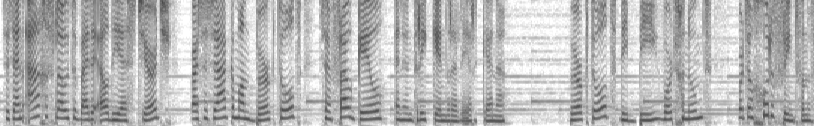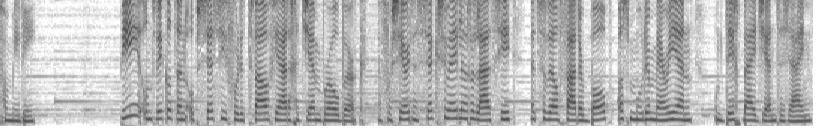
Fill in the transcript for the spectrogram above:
Ze zijn aangesloten bij de LDS Church, waar ze zakenman Berktold, zijn vrouw Gail en hun drie kinderen leren kennen. Berktold, die B wordt genoemd, wordt een goede vriend van de familie. B ontwikkelt een obsessie voor de 12-jarige Jen Broberg en forceert een seksuele relatie met zowel vader Bob als moeder Marianne om dicht bij Jen te zijn.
